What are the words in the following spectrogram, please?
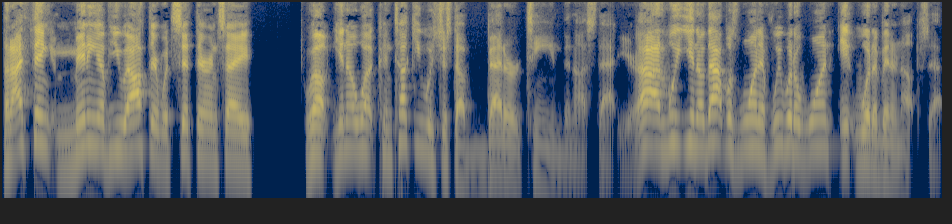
that I think many of you out there would sit there and say, well, you know what? Kentucky was just a better team than us that year. Ah, we, you know, that was one. If we would have won, it would have been an upset.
